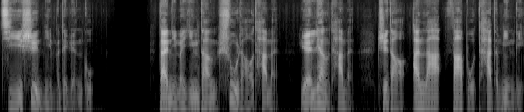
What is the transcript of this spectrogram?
即是你们的缘故。但你们应当恕饶他们，原谅他们，直到安拉发布他的命令。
